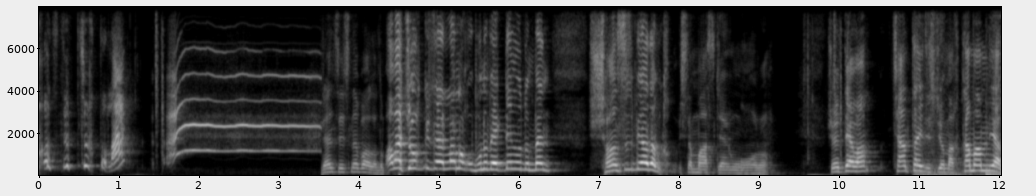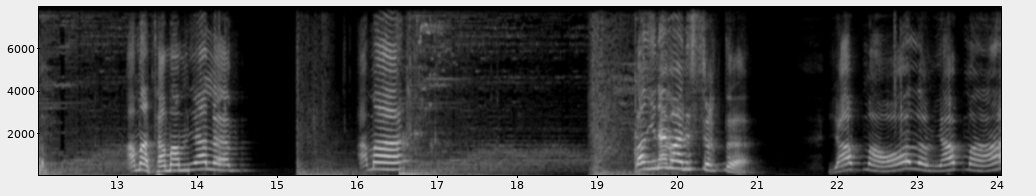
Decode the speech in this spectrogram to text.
Kostüm çıktı lan. Tren sesine bağladım. Ama çok güzel lan o. Bunu beklemiyordum ben. Şanssız bir adam. İşte maskenin uğru. Şöyle devam. Çantayı da istiyorum bak. Tamamlayalım. Ama tamamlayalım. Ama Lan yine mi aynısı çıktı? Yapma oğlum yapma. ha?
